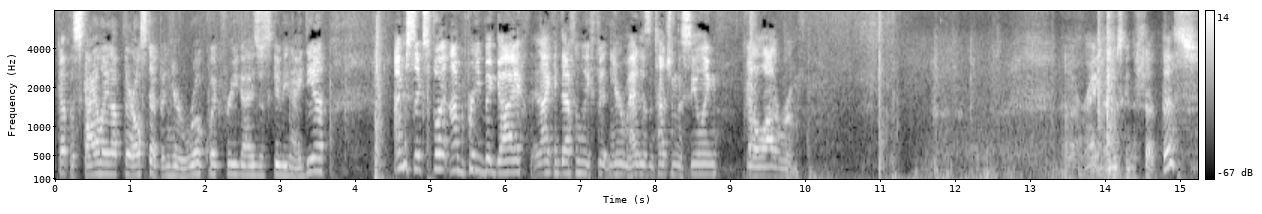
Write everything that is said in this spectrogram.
Got the skylight up there. I'll step in here real quick for you guys just to give you an idea. I'm six foot and I'm a pretty big guy, and I can definitely fit in here. My head isn't touching the ceiling. Got a lot of room. All right, I'm just gonna shut this.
